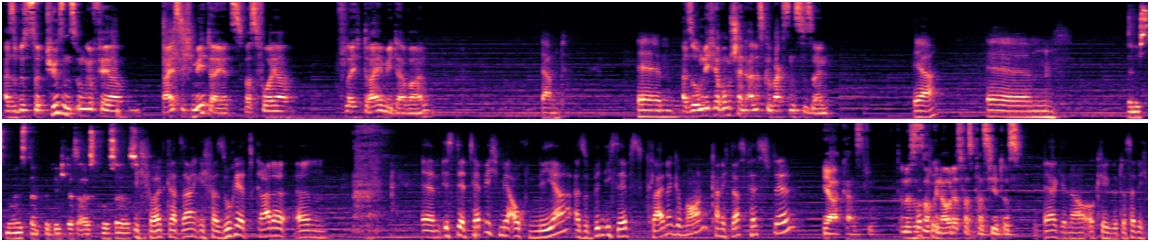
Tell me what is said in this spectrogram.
Also bis zur Tür sind es ungefähr 30 Meter jetzt, was vorher vielleicht drei Meter waren. Verdammt. Ähm, Also um dich herum scheint alles gewachsen zu sein. ja. Ähm, Ist ja nichts Neues dann für dich, dass alles größer ist. ich wollte gerade sagen, ich versuche jetzt gerade. Ähm, ähm, ist der Teppich mir auch näher? Also bin ich selbst kleiner geworden? Kann ich das feststellen? Ja, kannst du. Und das ist auch Okay. genau das, was passiert ist. Ja, genau. Okay, gut. Das hatte ich.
